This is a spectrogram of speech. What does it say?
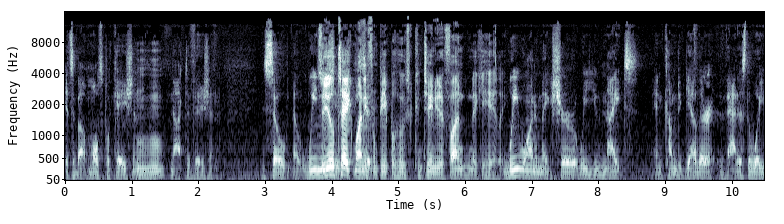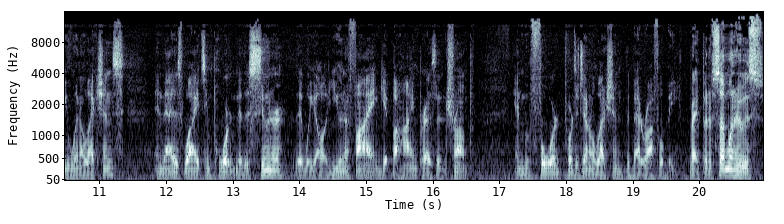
It's about multiplication, mm-hmm. not division. So uh, we. So you'll take money from people who continue to fund Nikki Haley. We want to make sure we unite and come together. That is the way you win elections. And that is why it's important that the sooner that we all unify and get behind President Trump and move forward towards a general election, the better off we'll be. Right, but if someone who is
